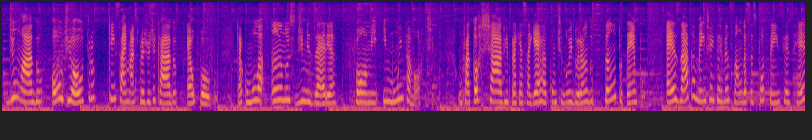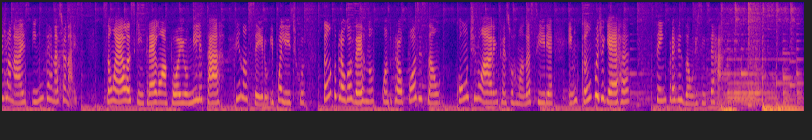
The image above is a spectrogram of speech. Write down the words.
De um lado ou de outro, quem sai mais prejudicado é o povo, que acumula anos de miséria, fome e muita morte. Um fator chave para que essa guerra continue durando tanto tempo é exatamente a intervenção dessas potências regionais e internacionais. São elas que entregam apoio militar, financeiro e político tanto para o governo quanto para a oposição continuarem transformando a Síria em um campo de guerra sem previsão de se encerrar.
